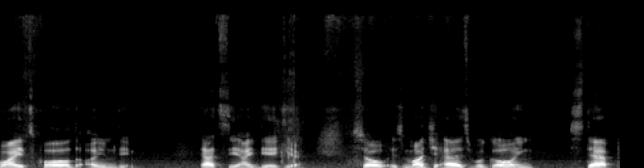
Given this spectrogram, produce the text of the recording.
why it's called aimdim. That's the idea here. So as much as we're going step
